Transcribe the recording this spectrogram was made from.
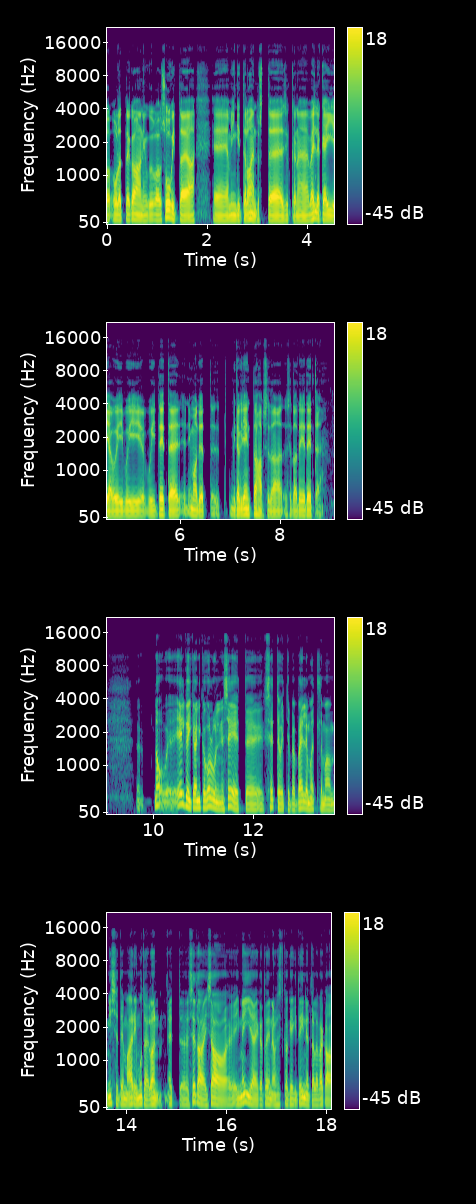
olete ka nagu soovitaja ja mingite lahenduste niisugune väljakäija või, või, või teete niimoodi, et, et mida klient tahab, seda, seda teie teete? no eelkõige on ikkagi oluline see, et eks ettevõtja peab välja mõtlema, mis see tema ärimudel on. et äh, seda ei saa ei meie ega tõenäoliselt ka keegi teine talle väga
